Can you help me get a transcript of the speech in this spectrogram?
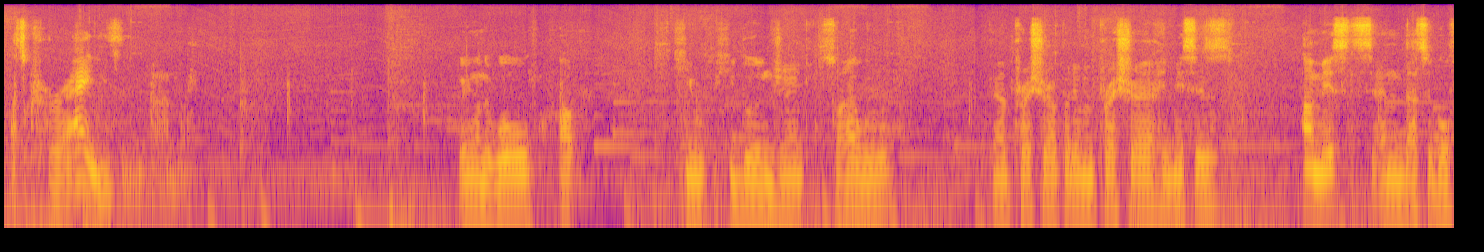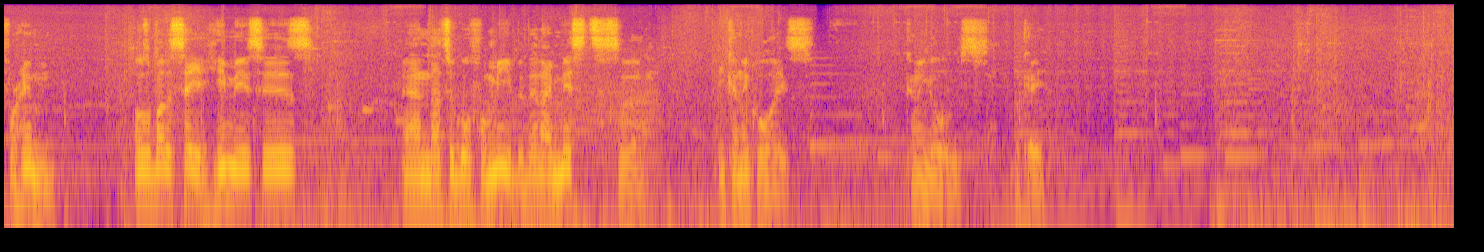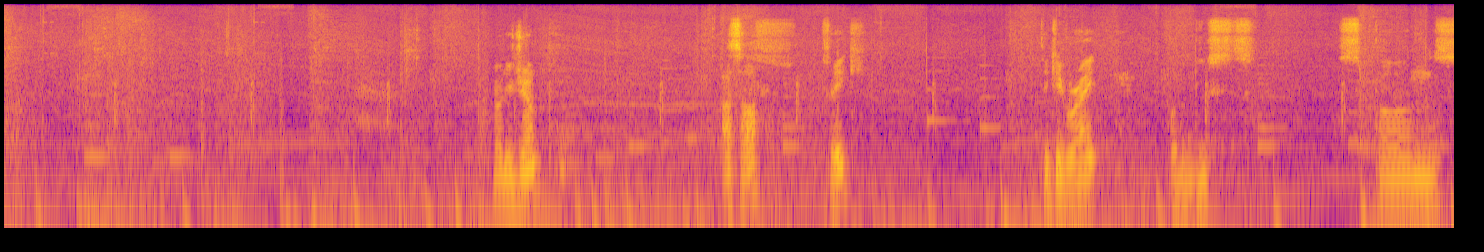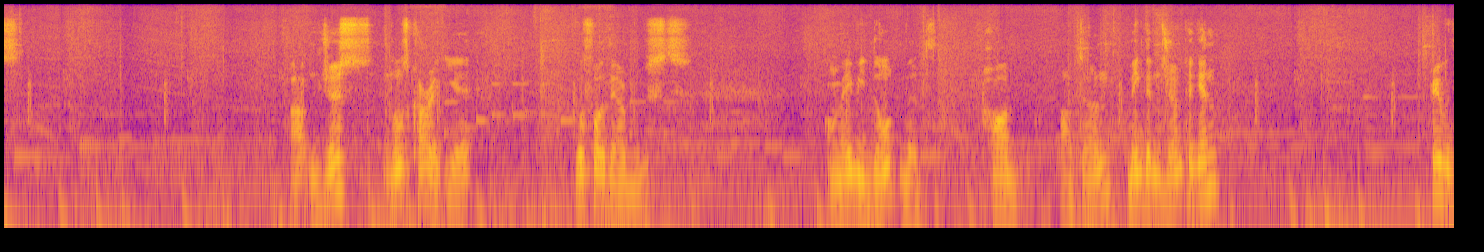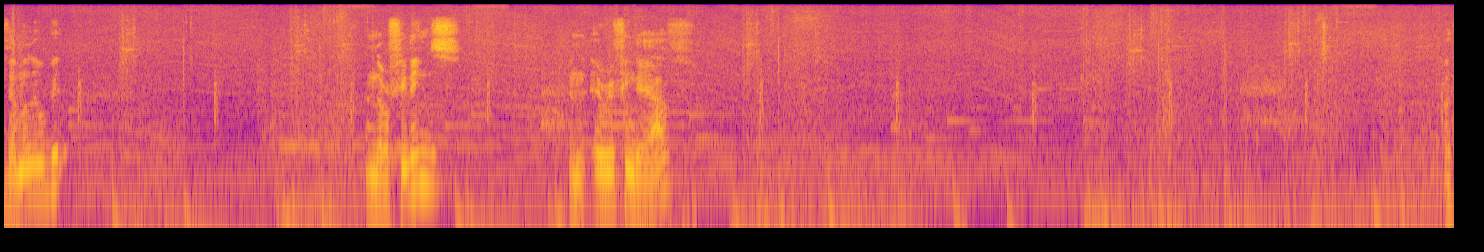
That's crazy, man. Going on the wall, up. He, he doesn't jump, so I will. Of pressure, put him in pressure, he misses. I missed, and that's a goal for him. I was about to say he misses, and that's a goal for me, but then I missed, so he can equalize. Can equalize. Okay. Early jump. Ass off. Fake. Take it right for the boost. Spawns. Oh, just don't score it yet. Go for their boost. Or maybe don't, but hard, hard turn. Make them jump again. Play with them a little bit. And their feelings and everything they have.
